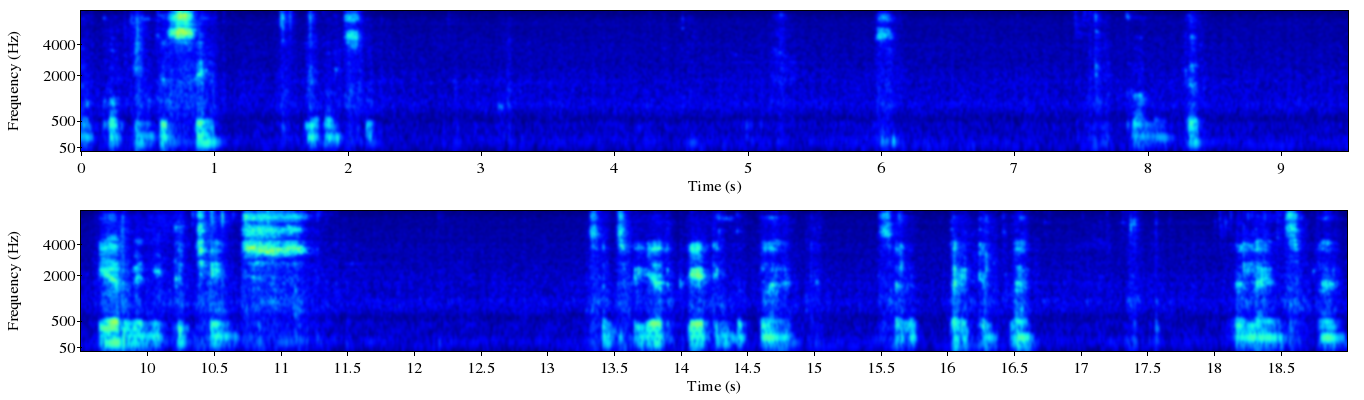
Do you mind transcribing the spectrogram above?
I'm copying the same here also click enter here we need to change. Since we are creating the plant select title plant reliance plant.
